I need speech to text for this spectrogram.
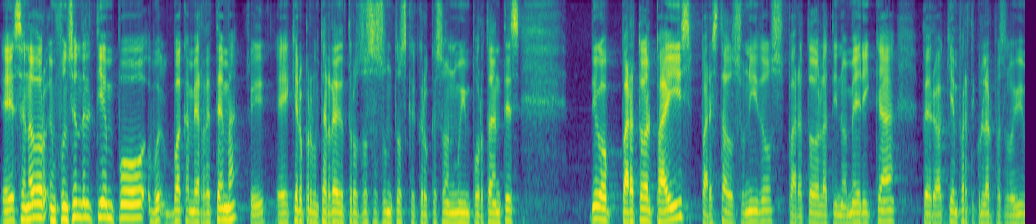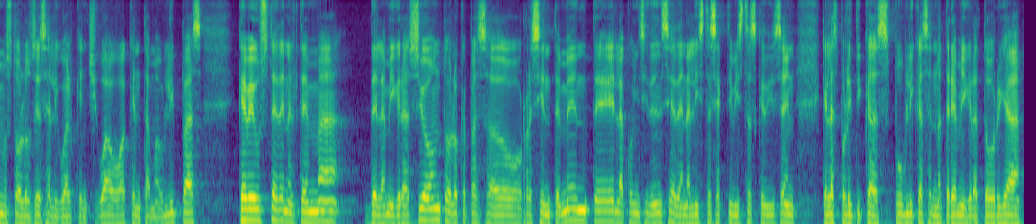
Eh, senador, en función del tiempo, voy a cambiar de tema. Sí. Eh, quiero preguntarle de otros dos asuntos que creo que son muy importantes. Digo, para todo el país, para Estados Unidos, para toda Latinoamérica, pero aquí en particular pues lo vivimos todos los días, al igual que en Chihuahua, que en Tamaulipas. ¿Qué ve usted en el tema de la migración, todo lo que ha pasado recientemente, la coincidencia de analistas y activistas que dicen que las políticas públicas en materia migratoria,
